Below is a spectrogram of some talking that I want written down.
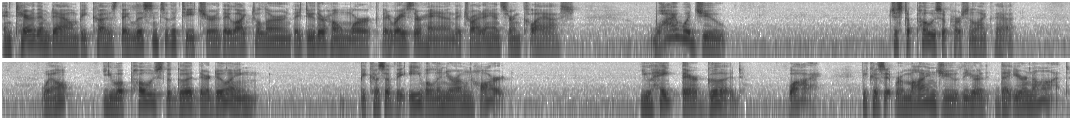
and tear them down because they listen to the teacher, they like to learn, they do their homework, they raise their hand, they try to answer in class? Why would you just oppose a person like that? Well, you oppose the good they're doing because of the evil in your own heart. You hate their good. Why? Because it reminds you that you're, that you're not.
